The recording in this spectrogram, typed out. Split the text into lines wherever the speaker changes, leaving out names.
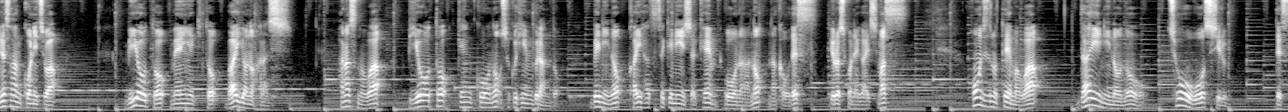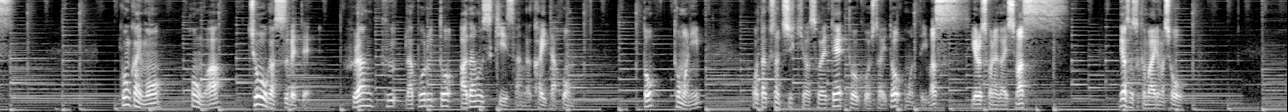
皆さんこんにちは。美容と免疫とバイオの話。話すのは美容と健康の食品ブランド。ベニの開発責任者兼オーナーの中尾です。よろしくお願いします。本日のテーマは第二の脳腸を知る。です。今回も本は腸がすべてフランク・ラポルト・アダムスキーさんが書いた本とともに私の知識を添えてトークをしたいと思っています。よろしくお願いします。では早速参りましょう。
